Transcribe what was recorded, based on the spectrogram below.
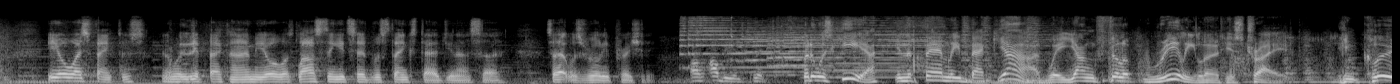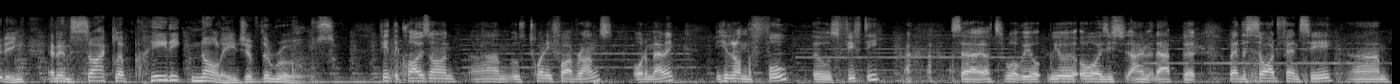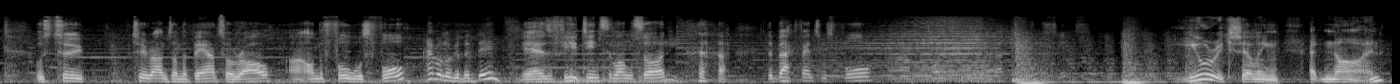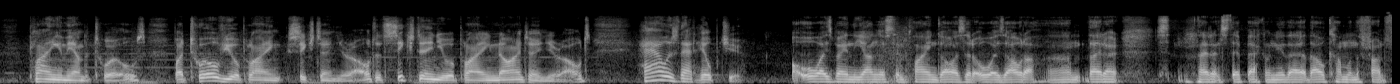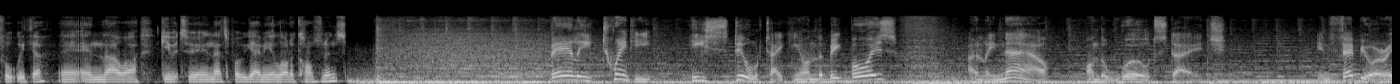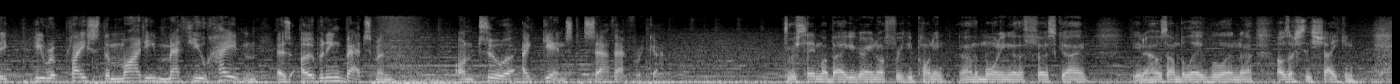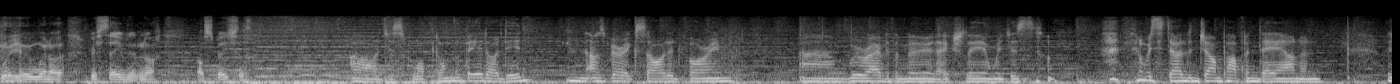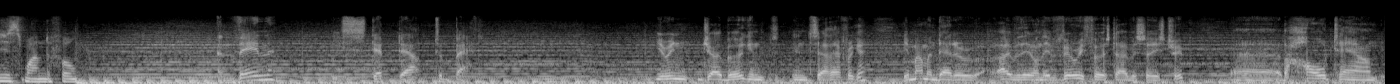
he always thanked us. And when we get back home, he always, last thing he'd said was, thanks, Dad, you know, so, so that was really appreciative. I'll, I'll be in flip. But it was here in the family backyard where young Phillip really learnt his trade, including an encyclopedic knowledge of the rules. if you hit the close on, um, it was 25 runs, automatic. If you hit it on the full, it was 50. so that's what we, we always used to aim at that. But we had the side fence here. Um, it was two, two runs on the bounce or roll. Uh, on the full was four. Have a look at the dents. Yeah, there's a few dints along the side. the back fence was four. You were excelling at nine, playing in the under 12s. By 12, you were playing 16 year olds. At 16, you were playing 19 year olds. How has that helped you? I've always been the youngest and playing guys that are always older. Um, they don't they don't step back on you. They, they'll come on the front foot with you and, and they'll uh, give it to you. And that's probably gave me a lot of confidence. Barely 20, he's still taking on the big boys, only now on the world stage. In February, he replaced the mighty Matthew Hayden as opening batsman on tour against South Africa. To receive my baggy green off Ricky Ponting uh, the morning of the first game, you know, it was unbelievable and uh, I was actually shaking when I received it and I, I was speechless. Oh, I just flopped on the bed, I did. I was very excited for him. Um, we were over the moon, actually, and we just... then we started to jump up and down, and it was just wonderful. And then he stepped out to bat. You're in Joburg in, in South Africa. Your mum and dad are over there on their very first overseas trip. Uh, the whole town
